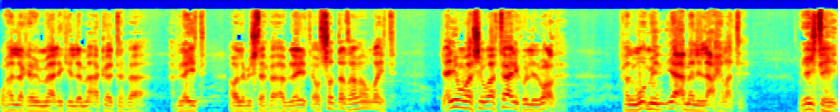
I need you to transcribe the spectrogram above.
وهل لك من مالك إلا ما أكلت فأفليت أو لبست فأبليت أو تصدقت فأمضيت. يعني وما سواه تارك للورثة. فالمؤمن يعمل لآخرته ويجتهد.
